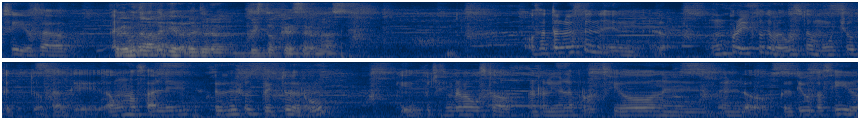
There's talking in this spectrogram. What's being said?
sí o sea Pero es una banda que de repente hubieran visto crecer más. O sea, tal vez en, en lo- un proyecto que me gusta mucho, que, o sea, que aún no sale, creo que es el proyecto de Ru, que pucha, siempre me ha gustado, en realidad en la producción, en, en lo creativo que ha sido.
